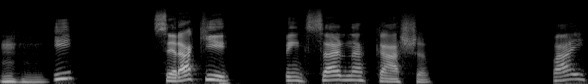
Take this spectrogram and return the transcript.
Uhum. E será que pensar na caixa vai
